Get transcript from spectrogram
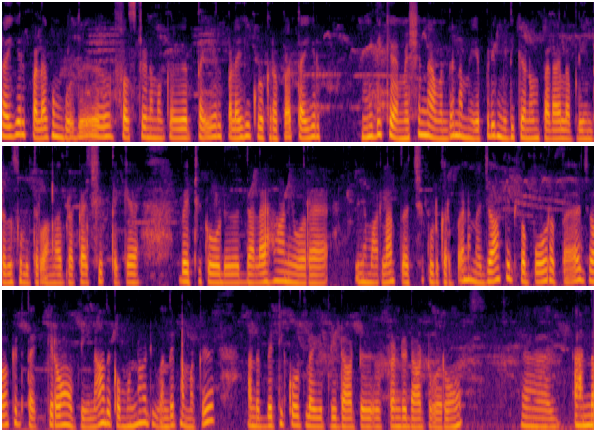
தையல் பழகும்போது ஃபஸ்ட்டு நமக்கு தையல் பழகி கொடுக்குறப்ப தையல் மிதிக்க மிஷினை வந்து நம்ம எப்படி மிதிக்கணும் பெடல் அப்படின்றத சொல்லி தருவாங்க. அப்புறம் கட்சி தைக்க வெற்றிக்கோடு தலகாணி உரை இந்த மாதிரிலாம் தைச்சி கொடுக்குறப்ப நம்ம ஜாக்கெட்டுக்கு போகிறப்ப ஜாக்கெட் தைக்கிறோம் அப்படின்னா அதுக்கு முன்னாடி வந்து நமக்கு அந்த பெட்டிக்கோட்டில் எப்படி டாட்டு ஃப்ரண்டு டாட்டு வரும். அந்த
